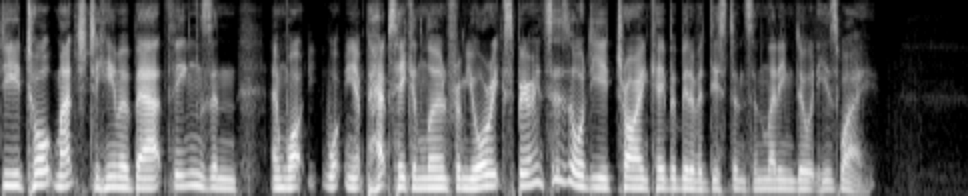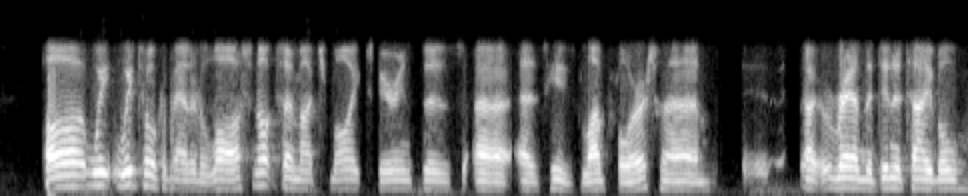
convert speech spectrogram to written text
do you talk much to him about things and and what what you know, perhaps he can learn from your experiences, or do you try and keep a bit of a distance and let him do it his way? Oh, we we talk about it a lot. Not so much my experiences uh, as his love for it. Um, around the dinner table,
